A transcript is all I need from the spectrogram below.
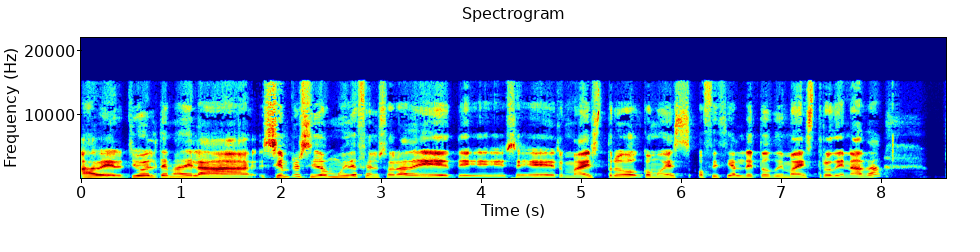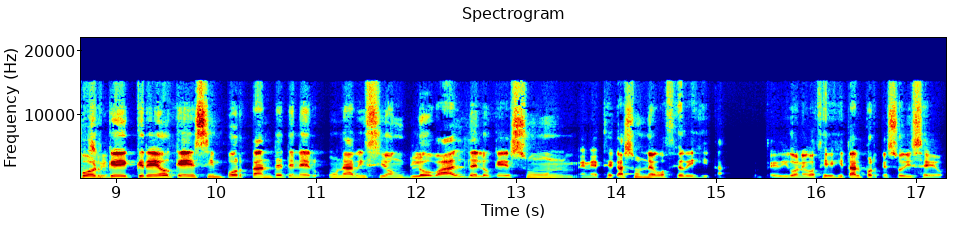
A ver, yo el tema de la... Siempre he sido muy defensora de, de ser maestro, como es oficial de todo y maestro de nada porque creo que es importante tener una visión global de lo que es un, en este caso, un negocio digital. Te digo negocio digital porque soy SEO.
